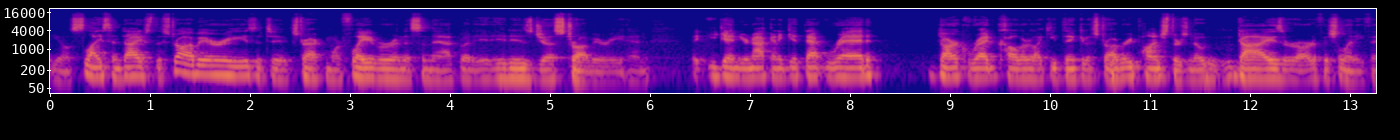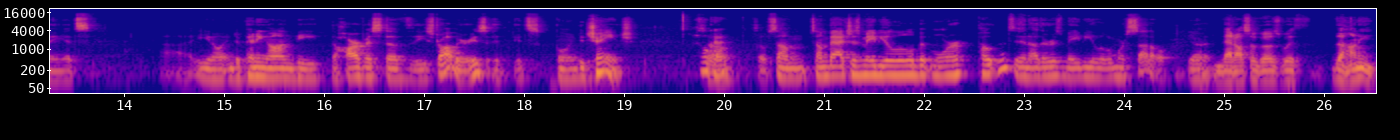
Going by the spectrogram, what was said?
you know slice and dice the strawberries to extract more flavor and this and that, but it, it is just strawberry. And again, you're not going to get that red, dark red color like you think in a strawberry punch. There's no dyes or artificial anything. It's uh, you know, and depending on the the harvest of the strawberries, it, it's going to change. So, Okay. So some some batches may be a little bit more potent, and others may be a little more subtle. Yeah. And that also goes with the honey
